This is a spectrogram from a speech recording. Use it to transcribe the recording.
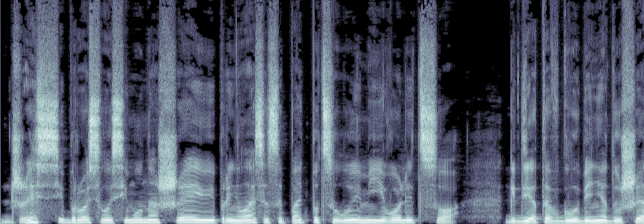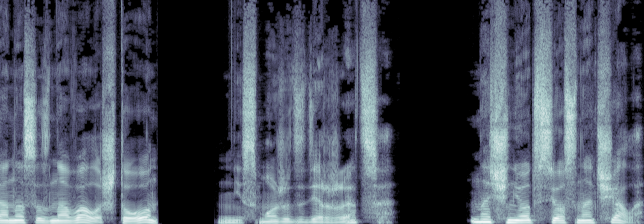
Джесси бросилась ему на шею и принялась осыпать поцелуями его лицо. Где-то в глубине души она сознавала, что он не сможет сдержаться. Начнет все сначала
